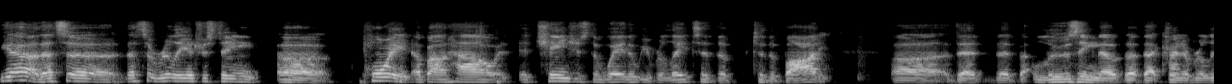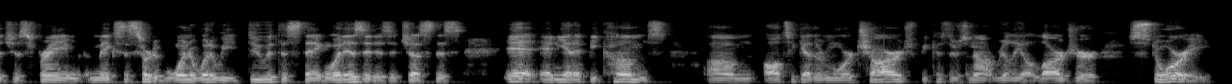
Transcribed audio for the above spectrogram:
Yeah, that's a that's a really interesting uh, point about how it, it, changes the way that we relate to the to the body. Uh, that that losing the, the, that kind of religious frame makes us sort of wonder what do we do with this thing? What is it? Is it just this it? And yet it becomes um, altogether more charged because there's not really a larger story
